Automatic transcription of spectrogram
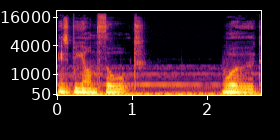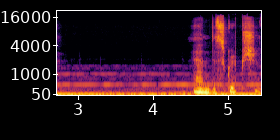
is beyond thought, word, and description.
